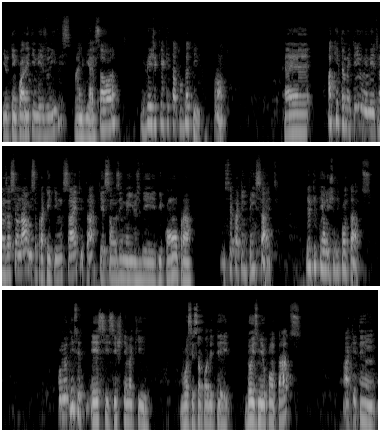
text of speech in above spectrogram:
eu tenho 40 e-mails livres para enviar essa hora. E veja que aqui está tudo ativo. Pronto. É, aqui também tem o e-mail transacional, isso é para quem tem um site, tá? Que são os e-mails de, de compra. Isso é para quem tem site. E aqui tem a lista de contatos. Como eu disse, esse sistema aqui, você só pode ter 2 mil contatos. Aqui tem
